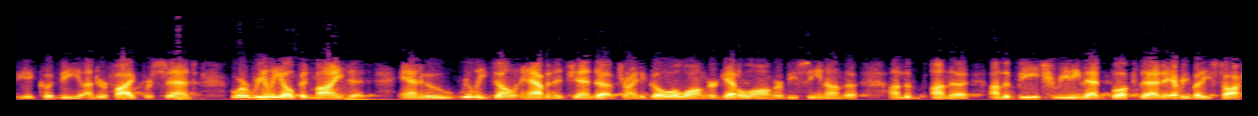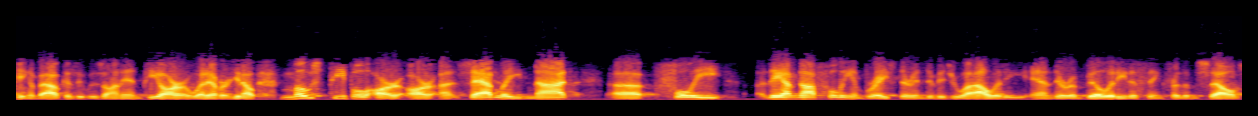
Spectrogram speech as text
it could be under five percent who are really open-minded and who really don't have an agenda of trying to go along or get along or be seen on the on the on the on the beach reading that book that everybody's talking about because it was on NPR or whatever. You know, most people are are uh, sadly not uh, fully they have not fully embraced their individuality and their ability to think for themselves.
